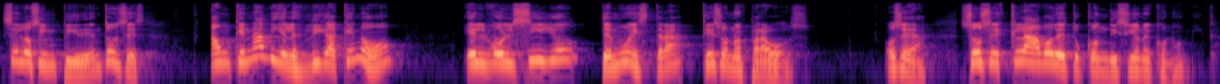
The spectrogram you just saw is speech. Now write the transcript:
se los impide. Entonces, aunque nadie les diga que no, el bolsillo te muestra que eso no es para vos. O sea, sos esclavo de tu condición económica.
